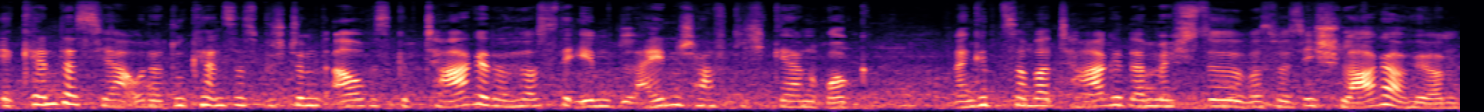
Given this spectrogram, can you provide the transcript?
ihr kennt das ja oder du kennst das bestimmt auch, es gibt Tage, da hörst du eben leidenschaftlich gern Rock. Dann gibt es aber Tage, da möchtest du, was weiß ich, Schlager hören.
